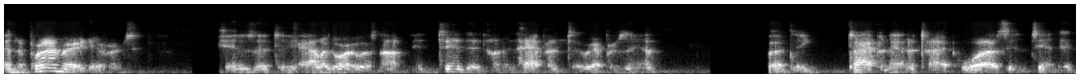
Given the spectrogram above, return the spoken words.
And the primary difference is that the allegory was not intended when it happened to represent but the type and antitype was intended.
